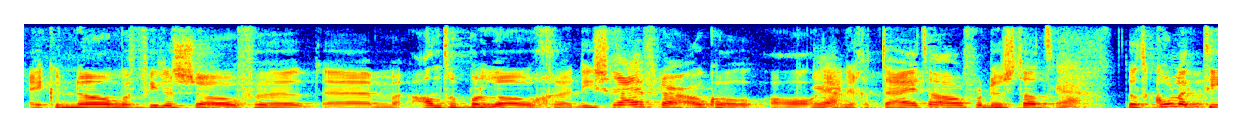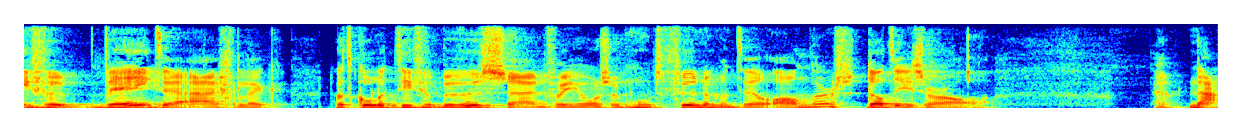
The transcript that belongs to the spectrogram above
economen, filosofen... ehm, antropologen... die schrijven daar ook al, al Ja. enige tijd over. Dus dat, Ja. dat collectieve weten eigenlijk... dat collectieve bewustzijn van... jongens, het moet fundamenteel anders... dat is er al. Nou,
